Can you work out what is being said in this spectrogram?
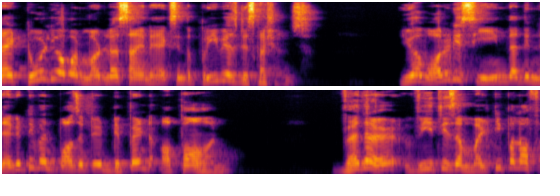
I told you about modulus sin x in the previous discussions, you have already seen that the negative and positive depend upon whether v it is a multiple of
